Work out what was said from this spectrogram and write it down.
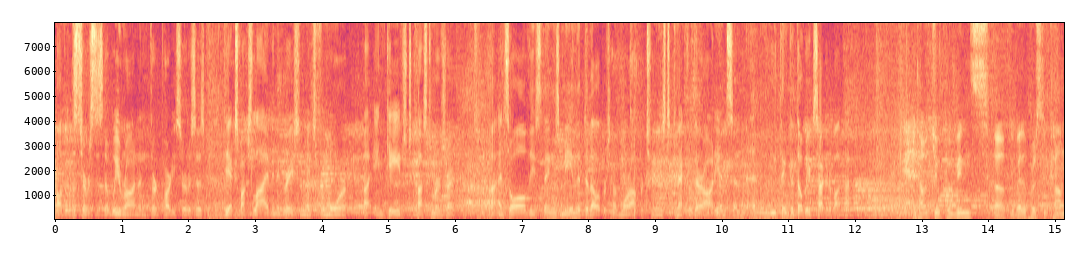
all the services that we run and third-party services. The Xbox Live integration makes for more uh, engaged customers, right? Uh, and so all of these things mean that developers have more opportunities to connect with their audience and, and we think that they'll be excited about that. And how do you convince uh, developers to come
